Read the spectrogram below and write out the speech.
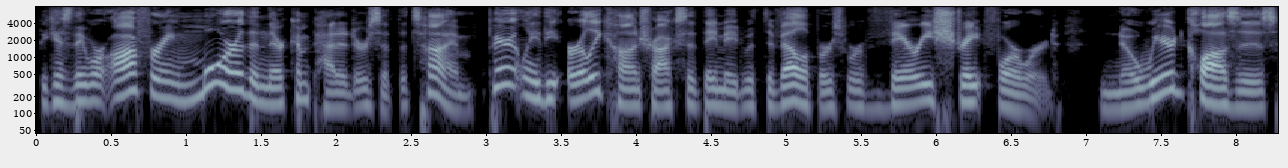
because they were offering more than their competitors at the time. Apparently, the early contracts that they made with developers were very straightforward. No weird clauses,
